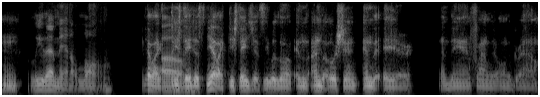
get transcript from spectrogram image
Mhm. Leave that man alone. Yeah, like three Um, stages. Yeah, like three stages. He was on in, in the ocean, in the air, and then finally on the ground.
